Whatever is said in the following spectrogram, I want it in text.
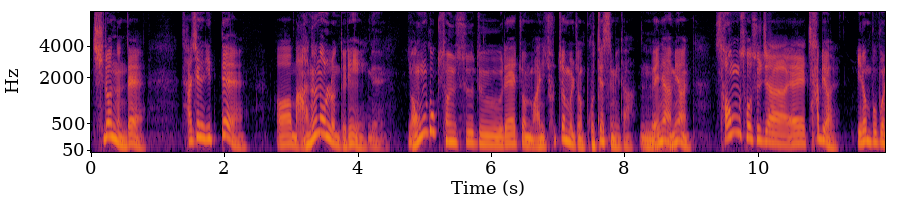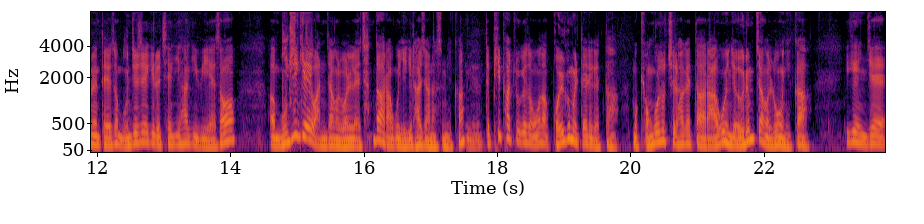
치렀는데 사실 이때 어, 많은 언론들이 예. 영국 선수들의 좀 많이 초점을 좀 보탰습니다. 음. 왜냐하면 성소수자의 차별 이런 부분에 대해서 문제 제기를 제기하기 위해서 어, 무지개 완장을 원래 찬다라고 얘기를 하지 않았습니까? 예. 근데 피파 쪽에서 워낙 벌금을 때리겠다, 뭐 경고 조치를 하겠다라고 이제 으름장을 놓으니까 이게 이제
